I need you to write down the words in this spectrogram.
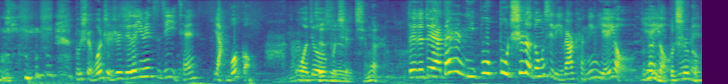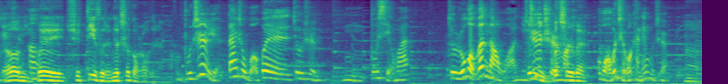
不是，我只是觉得，因为自己以前养过狗，啊，那我就不吃情感上的啊。对对对啊，但是你不不吃的东西里边，肯定也有那也有不吃狗肉，你会去 diss 人家吃狗肉的人吗？不至于，但是我会就是嗯不喜欢。就如果问到我，你支持吗？不吃呗，我不吃，我肯定不吃。嗯，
